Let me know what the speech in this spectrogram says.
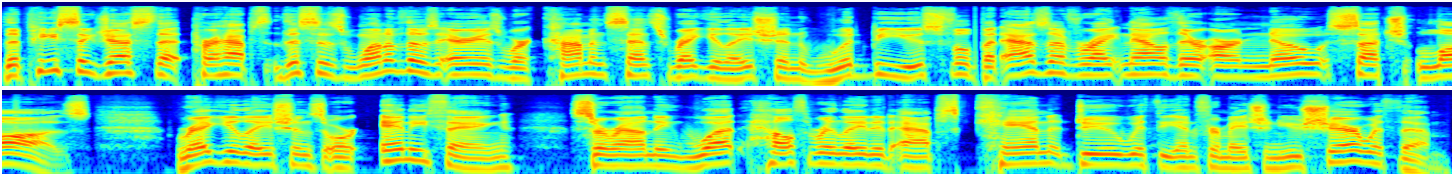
The piece suggests that perhaps this is one of those areas where common sense regulation would be useful, but as of right now, there are no such laws, regulations, or anything surrounding what health related apps can do with the information you share with them.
